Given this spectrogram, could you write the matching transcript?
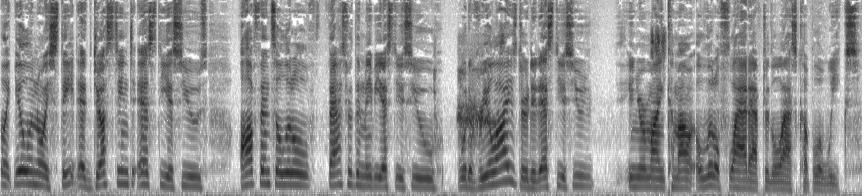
like Illinois State adjusting to SDSU's offense a little faster than maybe SDSU would have realized, or did SDSU, in your mind, come out a little flat after the last couple of weeks?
